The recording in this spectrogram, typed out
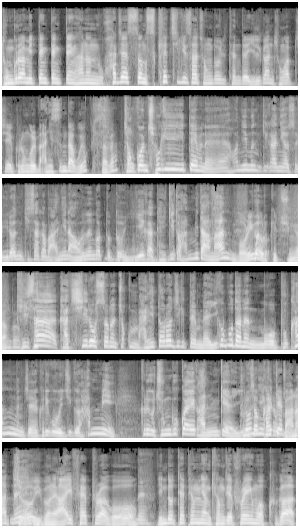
동그라미 땡땡땡 하는 화제성 스케치 기사 정도일 텐데 일간 종합지에 그런 걸 많이 쓴다고요? 기사가? 정권 초기이기 때문에 허니문 기간이어서 이런 기사가 많이 나오는 것도 또 이해가 되기도 합니다만 머리가 그렇게 중요한 거 기사 가치로서는 조금 많이 떨어지기 때문에 이거보다는 뭐 북한 문제 그리고 지금 한미 그리고 중국과의 관계 이런 분석할 게 많았죠. 네. 이번에 IFF라고 네. 인도 태평양 경제 프레임워크가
